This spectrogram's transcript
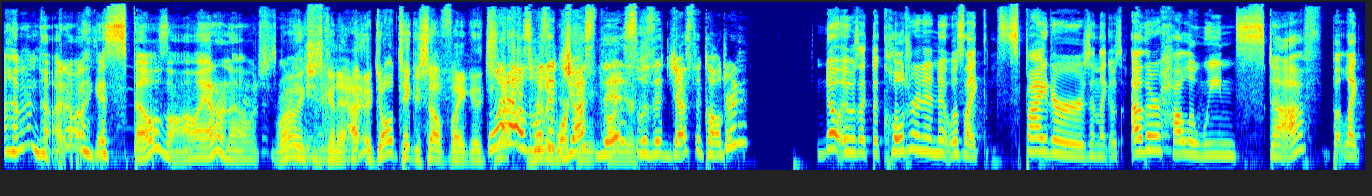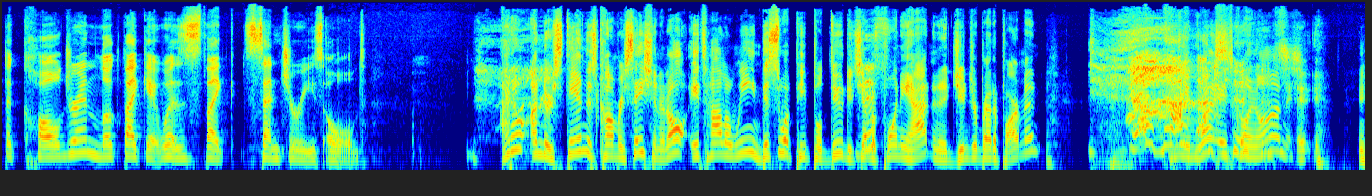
I don't know. I don't want to get spells on. Like I don't know. Well, I gonna think she's gonna. I, uh, don't take yourself like. It's what else? really was it just this? your- Was it just the cauldron? No, it was like the cauldron and it was like spiders and like it was other Halloween stuff, but like the cauldron looked like it was like centuries old. I don't understand this conversation at all. It's Halloween. This is what people do. Did you have a pointy hat and a gingerbread apartment? I mean, what is going on?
